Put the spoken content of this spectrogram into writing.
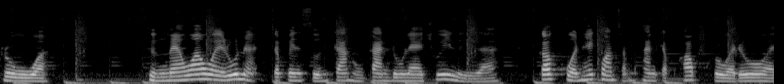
ครัว ถึงแม้ว่าวัยรุ่นจะเป็นศูนย์กลางของการดูแลช่วยเหลือ ก็ควรให้ความสำคัญกับครอบครัวด้วย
